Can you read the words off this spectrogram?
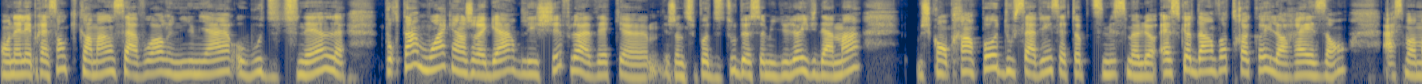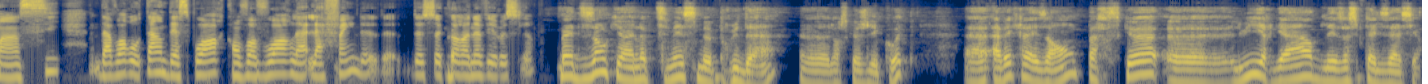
on a l'impression qu'il commence à avoir une lumière au bout du tunnel. Pourtant, moi, quand je regarde les chiffres là, avec, euh, je ne suis pas du tout de ce milieu-là, évidemment, je comprends pas d'où ça vient cet optimisme-là. Est-ce que dans votre cas, il a raison à ce moment-ci d'avoir autant d'espoir qu'on va voir la, fin de, ce coronavirus-là? Ben, disons qu'il y a un optimisme prudent euh, lorsque je l'écoute, euh, avec raison, parce que euh, lui, il regarde les hospitalisations.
